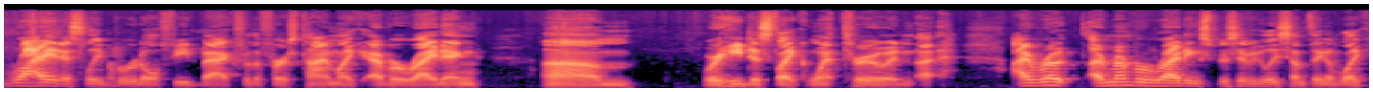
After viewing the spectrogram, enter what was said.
riotously brutal feedback for the first time like ever writing, um, where he just like went through and. I, I wrote I remember writing specifically something of like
